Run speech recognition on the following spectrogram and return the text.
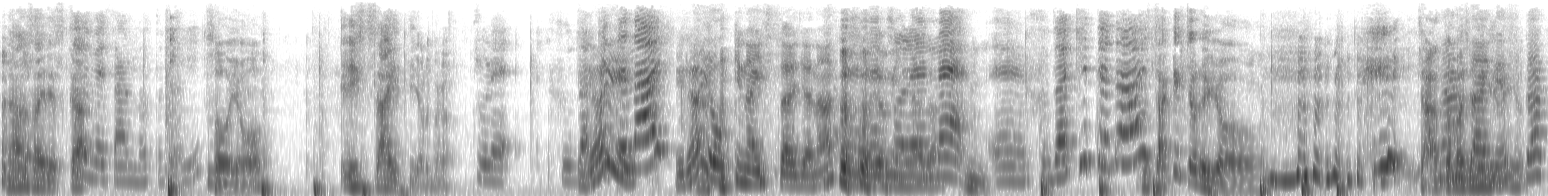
何歳ですか？鶴瓶さんの時。そうよ。1歳って言うのが。それふざえけてない？えらい大きな一歳じゃなと思うよみんそなが。れね、うん。えーふざけてない？ふざけちょるよ。ちゃんと真面目に言うよ。ですか？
